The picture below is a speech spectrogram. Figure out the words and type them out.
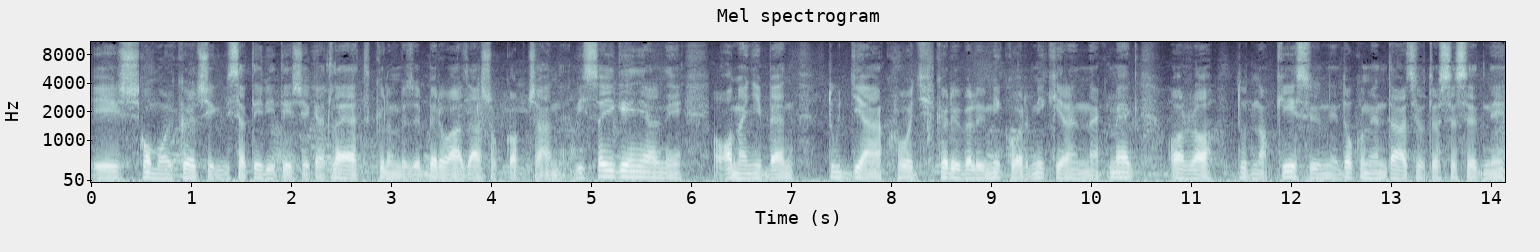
és komoly költségvisszatérítéseket lehet különböző beruházások kapcsán visszaigényelni, amennyiben tudják, hogy körülbelül mikor mik jelennek meg, arra tudnak készülni, dokumentációt összeszedni,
